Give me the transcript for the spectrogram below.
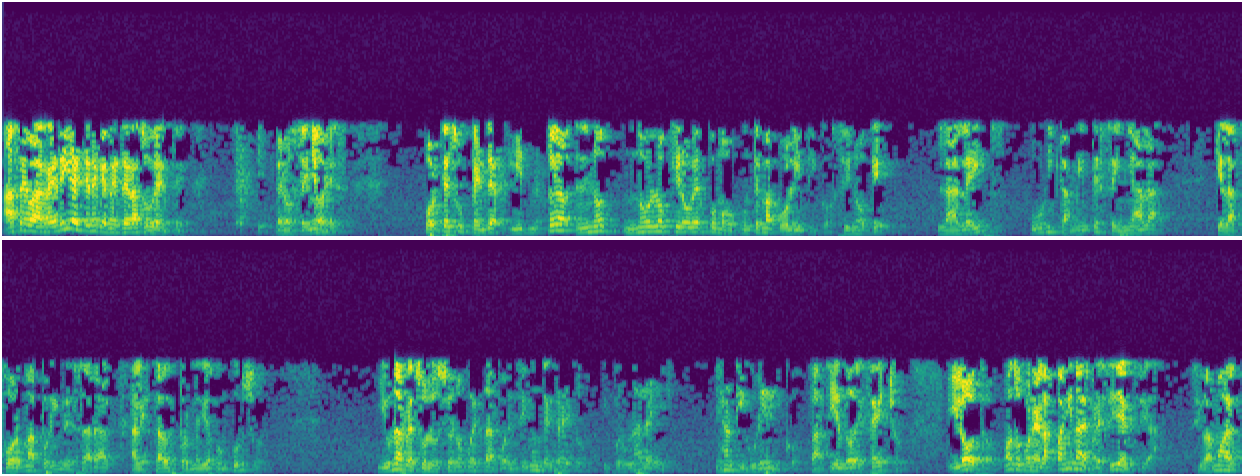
hace barrería y tiene que meter a su gente. Pero señores, ¿por qué suspender? Y no, no lo quiero ver como un tema político, sino que la ley únicamente señala que la forma por ingresar al, Estado es por medio de concurso. Y una resolución no puede estar por encima de un decreto y por una ley. Es antijurídico, partiendo de ese hecho. Y lo otro, vamos a suponer las páginas de presidencia. Si vamos a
